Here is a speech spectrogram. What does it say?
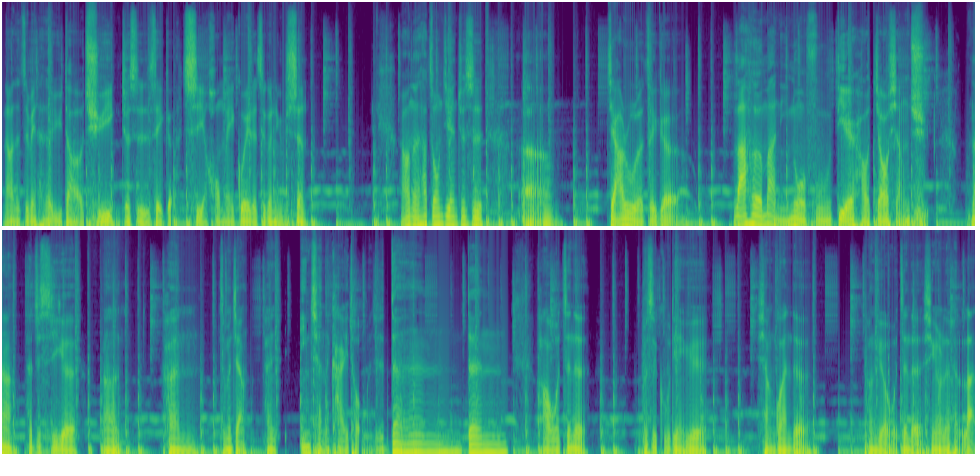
然后在这边他就遇到曲颖，就是这个饰演红玫瑰的这个女生。然后呢，他中间就是呃加入了这个拉赫曼尼诺夫第二号交响曲，那它就是一个嗯很。怎么讲？很阴沉的开头，就是噔噔。好，我真的不是古典乐相关的朋友，我真的形容的很烂。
